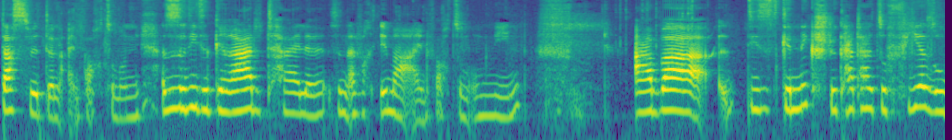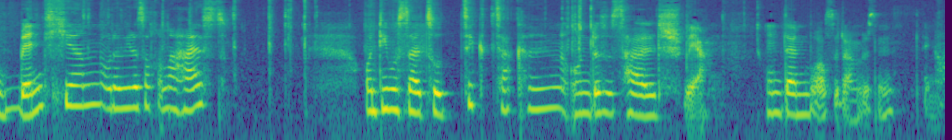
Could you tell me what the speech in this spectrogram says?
das wird dann einfach zum Umnähen. Also so diese gerade Teile sind einfach immer einfach zum Umnähen. Aber dieses Genickstück hat halt so vier so Bändchen oder wie das auch immer heißt. Und die musst du halt so zickzackeln und das ist halt schwer. Und dann brauchst du da ein bisschen länger.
